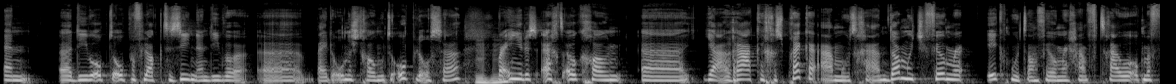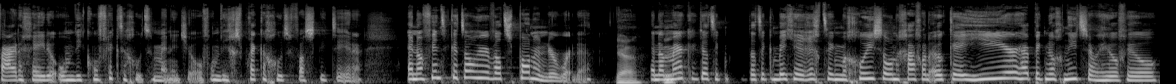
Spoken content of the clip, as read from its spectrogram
en eh, die we op de oppervlakte zien en die we eh, bij de onderstroom moeten oplossen. Waarin je dus echt ook gewoon eh, ja, rake gesprekken aan moet gaan. Dan moet je veel meer, ik moet dan veel meer gaan vertrouwen op mijn vaardigheden om die conflicten goed te managen of om die gesprekken goed te faciliteren. En dan vind ik het alweer wat spannender worden. ja. En dan merk ik dat ik, dat ik een beetje richting mijn groeizone ga van oké, hier heb ik nog niet zo heel veel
